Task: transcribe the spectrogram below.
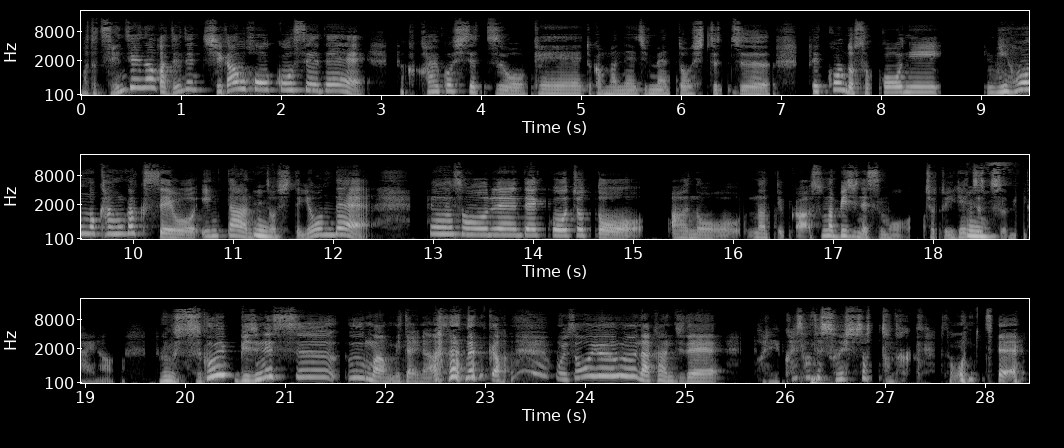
また全然なんか全然違う方向性で、なんか介護施設を経営とかマネジメントをしつつ、で、今度そこに日本の看護学生をインターンとして呼んで、で、それでこうちょっと、あの、なんていうか、そんなビジネスもちょっと入れつつみたいな。うん、すごいビジネスウーマンみたいな。なんか、もうそういう風な感じで、あれ、ゆかりさんってそういう人だったんだっけ？と思って。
